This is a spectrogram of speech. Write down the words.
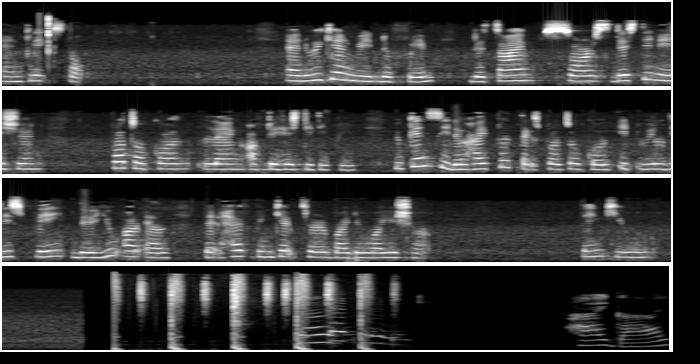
and click stop. And we can read the frame, the time, source, destination, protocol, length of the HTTP. You can see the hypertext protocol. It will display the URL that have been captured by the Wireshark. Thank you. Hi guys,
